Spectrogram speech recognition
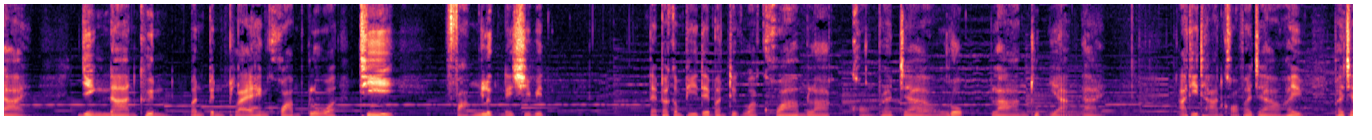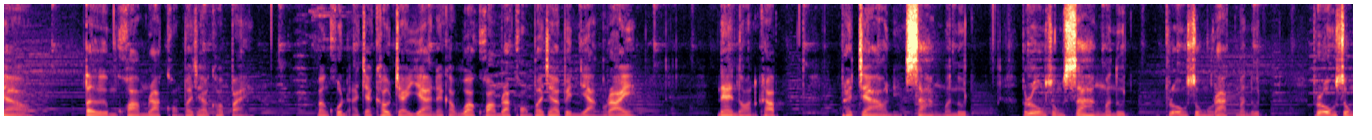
ได้ ยิ่งนานขึ้นมันเป็นแผลแห่งความกลัวที่ฝังลึกในชีวิต แต่พระคัมภีร์ได้บันทึกว่าความรักของพระเจ้ารบล้างทุกอย่างได้ อธิษฐานขอพระเจ้าให้พระเจ้าเติมความรักของพระเจ้าเข้าไป บางคนอาจจะเข้าใจยากนะครับว่าความรักของพระเจ้าเป็นอย่างไร แน่นอนครับ พระเจ้าเนี่ยสร้างมนุษย์ พระองค์ทรงสร้างมนุษย์ พระองค์ทรงรักมนุษย์ พระองค์ทรง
